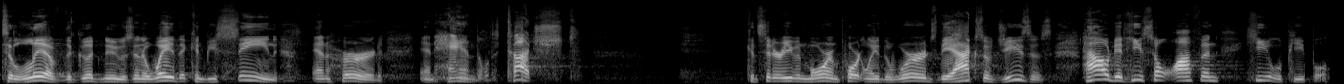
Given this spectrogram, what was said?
to live the good news in a way that can be seen and heard and handled, touched. Consider even more importantly the words, the acts of Jesus. How did he so often heal people?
